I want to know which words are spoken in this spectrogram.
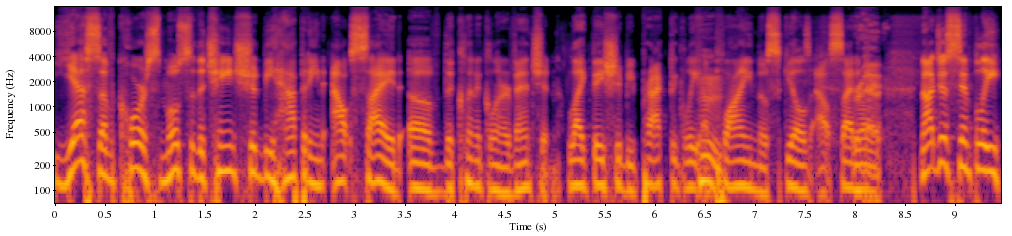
yes, of course, most of the change should be happening outside of the clinical intervention. Like they should be practically hmm. applying those skills outside of there. Not just simply,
